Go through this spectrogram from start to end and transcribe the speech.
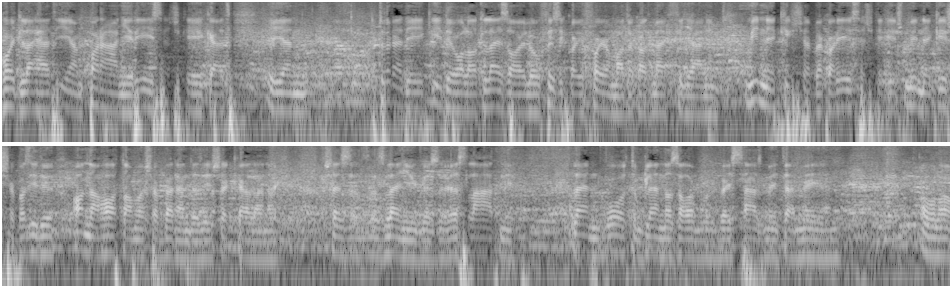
hogy lehet ilyen parányi részecskéket, ilyen töredék idő alatt lezajló fizikai folyamatokat megfigyelni. Minél kisebbek a részecskék, és minél kisebb az idő, annál hatalmasabb berendezések kellenek. És ez, ez, ez lenyűgöző, ezt látni. Len, voltunk lenne az alagútban egy 100 méter mélyen ahol a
